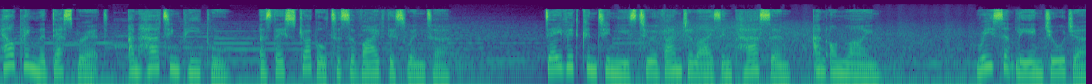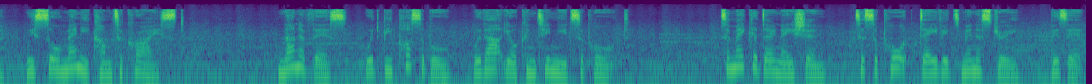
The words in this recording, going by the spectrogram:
helping the desperate and hurting people as they struggle to survive this winter. David continues to evangelize in person and online. Recently in Georgia, we saw many come to Christ. None of this would be possible without your continued support. To make a donation, to support David's ministry, visit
